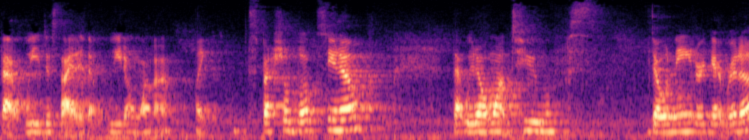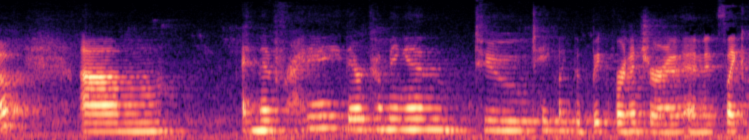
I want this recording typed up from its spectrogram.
that we decided that we don't wanna, like special books, you know, that we don't want to donate or get rid of. Um, and then Friday, they're coming in to take like the big furniture and, and it's like,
